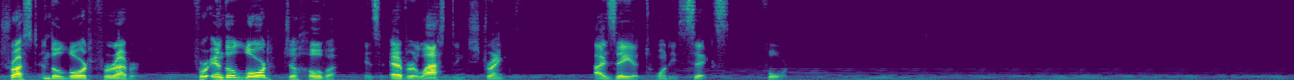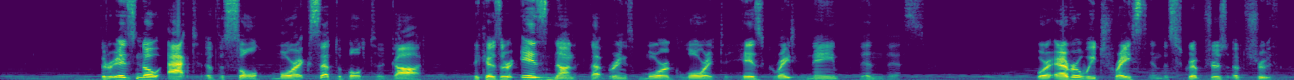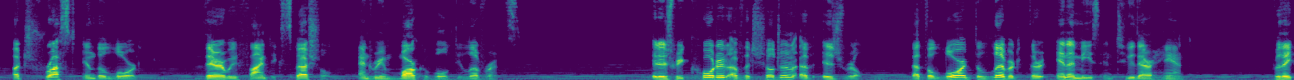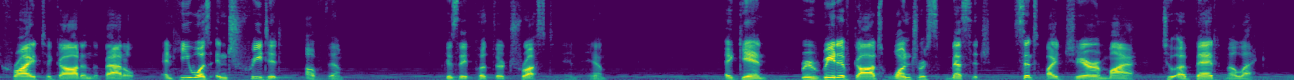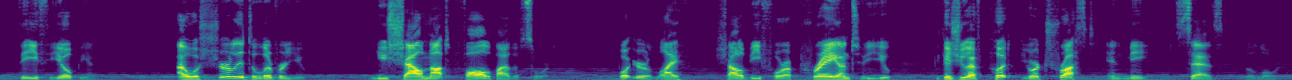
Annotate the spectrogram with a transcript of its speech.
trust in the Lord forever, for in the Lord Jehovah is everlasting strength. Isaiah 26 4. There is no act of the soul more acceptable to God, because there is none that brings more glory to his great name than this. Wherever we trace in the scriptures of truth a trust in the Lord, there we find especial and remarkable deliverance. It is recorded of the children of Israel that the Lord delivered their enemies into their hand. For they cried to God in the battle, and he was entreated of them because they put their trust in him. Again, we read of God's wondrous message sent by Jeremiah to Ebed Melech, the Ethiopian I will surely deliver you, and you shall not fall by the sword, but your life shall be for a prey unto you, because you have put your trust in me, says the Lord.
